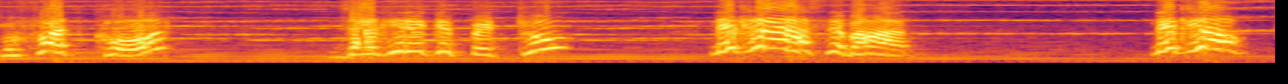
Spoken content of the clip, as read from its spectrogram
मुफत खोर जागीरे के पिट्ठू निकलो यहाँ से बाहर। निकलो।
